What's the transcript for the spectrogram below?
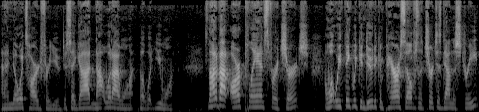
and I know it's hard for you to say, God, not what I want, but what you want. It's not about our plans for a church and what we think we can do to compare ourselves to the churches down the street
